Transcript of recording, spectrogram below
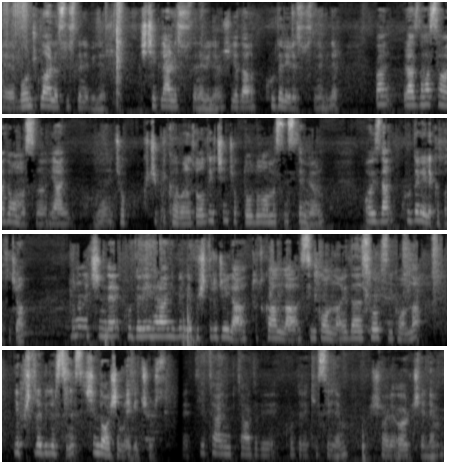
Ee, boncuklarla süslenebilir. Çiçeklerle süslenebilir. Ya da kurdeleyle süslenebilir. Ben biraz daha sade olmasını yani e, çok küçük bir kavanoz olduğu için çok dolu dolu olmasını istemiyorum. O yüzden kurdeleyle kapatacağım. Bunun içinde kurdeleyi herhangi bir yapıştırıcıyla, tutkalla, silikonla ya da soğuk silikonla yapıştırabilirsiniz. Şimdi o aşamaya geçiyoruz. Yeterli miktarda bir kurdele keselim. Şöyle ölçelim.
